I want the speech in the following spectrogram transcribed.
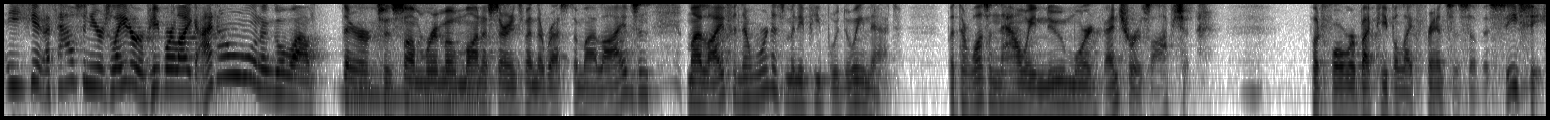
You get a thousand years later, and people are like, I don't want to go out there to some remote monastery and spend the rest of my lives and my life. And there weren't as many people doing that. But there was now a new, more adventurous option put forward by people like Francis of Assisi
